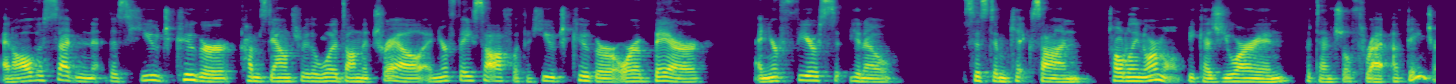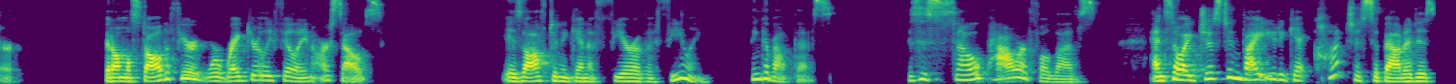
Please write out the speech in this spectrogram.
and all of a sudden this huge cougar comes down through the woods on the trail, and you're face off with a huge cougar or a bear, and your fear, you know, system kicks on totally normal because you are in potential threat of danger. That almost all the fear we're regularly feeling ourselves is often again a fear of a feeling. Think about this. This is so powerful, loves. And so I just invite you to get conscious about it is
